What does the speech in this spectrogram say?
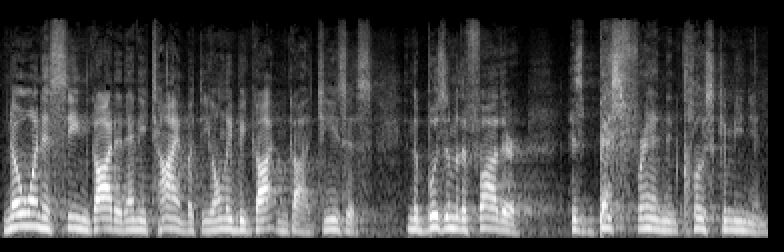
No one has seen God at any time but the only begotten God, Jesus, in the bosom of the Father, his best friend in close communion.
